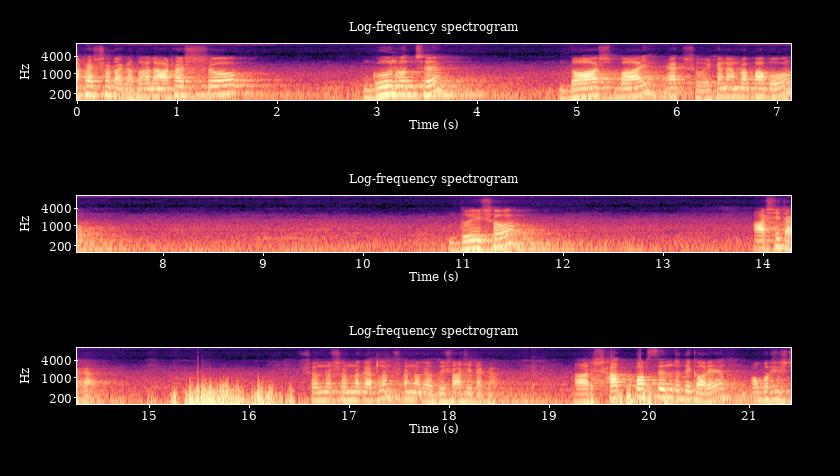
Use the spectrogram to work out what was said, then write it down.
আঠাশশো টাকা। তাহলে আঠাশশো গুণ হচ্ছে দশ বাই একশো। এখানে আমরা পাবো দুইশো আশি টাকা। শূন্য শূন্য কাটলাম, শূন্য কাট দুইশো আশি টাকা। আর সাত পার্সেন্ট যদি করে, অবশিষ্ট,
